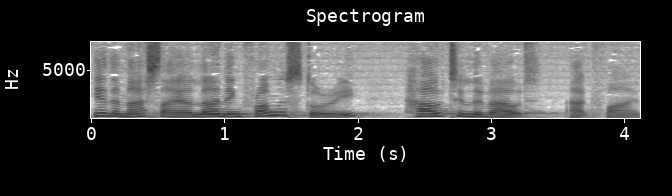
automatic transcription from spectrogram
Here, the Maasai are learning from the story how to live out Act 5.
